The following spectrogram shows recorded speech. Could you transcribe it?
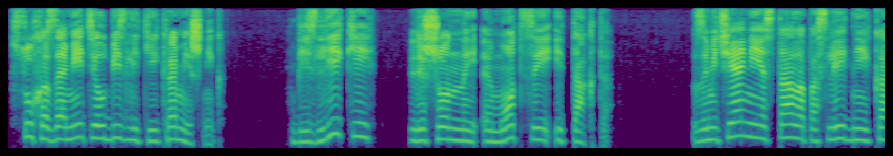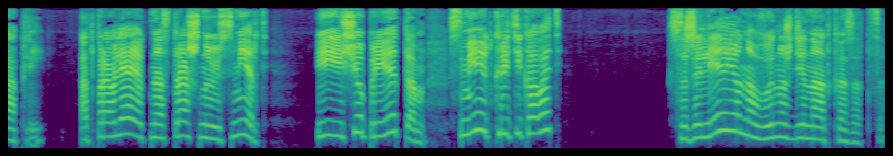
Сухо заметил безликий кромешник. Безликий, лишенный эмоций и такта. Замечание стало последней каплей. Отправляют на страшную смерть, и еще при этом смеют критиковать? Сожалею, но вынуждена отказаться.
